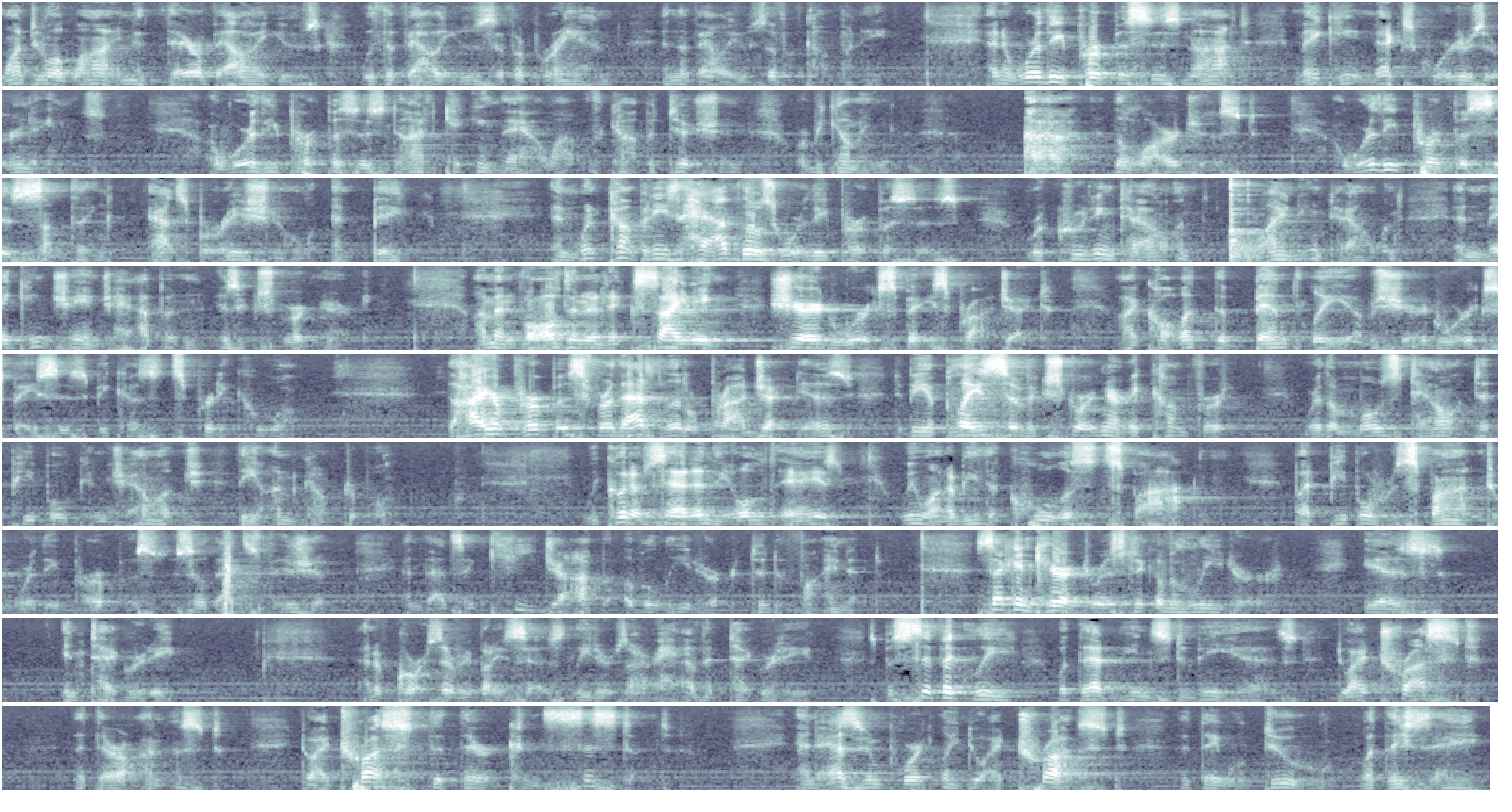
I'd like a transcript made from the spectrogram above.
want to align their values with the values of a brand and the values of a company. And a worthy purpose is not making next quarter's earnings. A worthy purpose is not kicking the hell out of the competition or becoming uh, the largest. A worthy purpose is something aspirational and big. And when companies have those worthy purposes, recruiting talent, aligning talent, and making change happen is extraordinary. I'm involved in an exciting shared workspace project I call it the Bentley of shared workspaces because it's pretty cool. The higher purpose for that little project is to be a place of extraordinary comfort where the most talented people can challenge the uncomfortable. We could have said in the old days, we want to be the coolest spot, but people respond to worthy purpose, so that's vision. And that's a key job of a leader to define it. Second characteristic of a leader is integrity. And of course, everybody says leaders are have integrity. Specifically, what that means to me is do I trust that they're honest? Do I trust that they're consistent? And as importantly, do I trust that they will do what they say?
